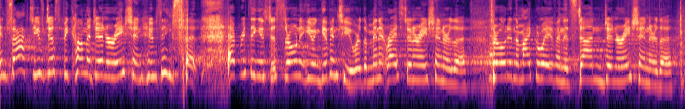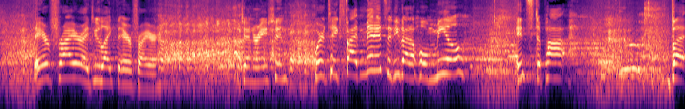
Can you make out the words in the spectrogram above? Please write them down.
In fact, you've just become a generation who thinks that everything is just thrown at you and given to you, or the minute rice generation, or the throw it in the microwave and it's done generation, or the air fryer. I do like the air fryer generation, where it takes five minutes and you got a whole meal. Instapot. But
